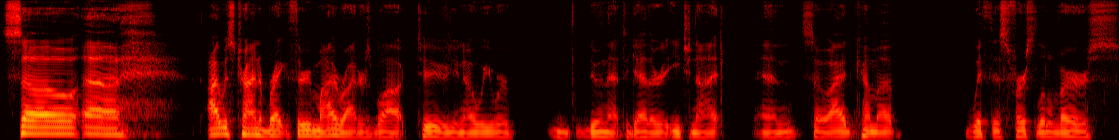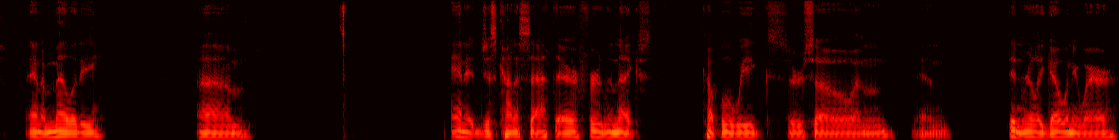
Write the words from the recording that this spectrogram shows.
So uh, I was trying to break through my writer's block too. You know, we were doing that together each night, and so I'd come up with this first little verse and a melody, um, and it just kind of sat there for the next couple of weeks or so, and and didn't really go anywhere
